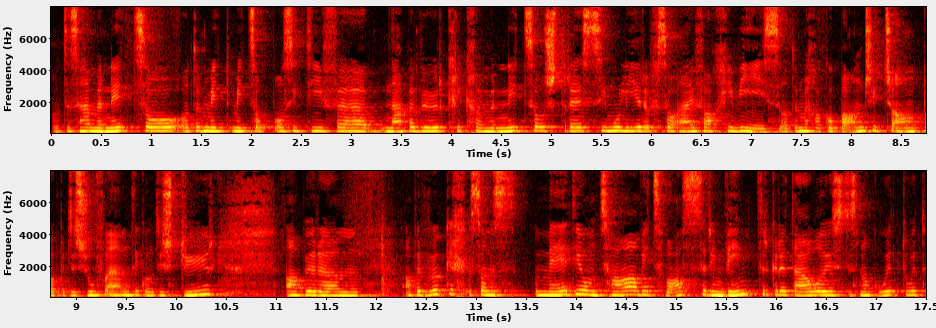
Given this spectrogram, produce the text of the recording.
Und das haben wir nicht so, oder mit, mit so positiven Nebenwirkungen können wir nicht so Stress simulieren auf so einfache Weise. Oder man kann Bungee jumpen, aber das ist aufwendig und ist teuer. Aber, ähm, aber wirklich so ein Medium zu haben, wie das Wasser im Winter, gerade auch, wo uns das noch gut tut,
